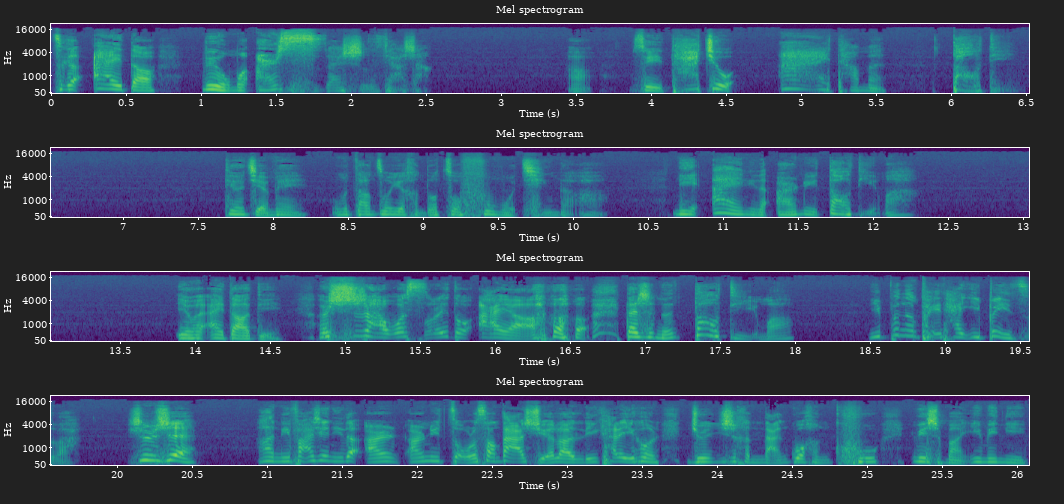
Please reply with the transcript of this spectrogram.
这个爱到为我们而死在十字架上，啊，所以他就爱他们到底。弟兄姐妹，我们当中有很多做父母亲的啊，你爱你的儿女到底吗？因为爱到底，啊是啊，我死了也都爱啊，但是能到底吗？你不能陪他一辈子吧？是不是？啊，你发现你的儿儿女走了上大学了，离开了以后，你就一直很难过、很哭。为什么？因为你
